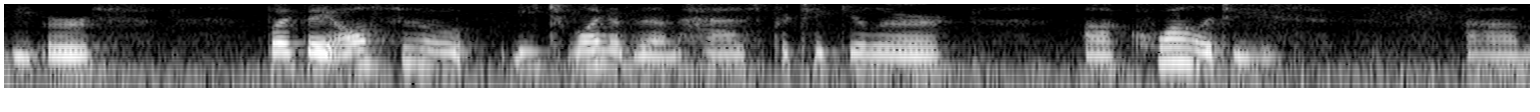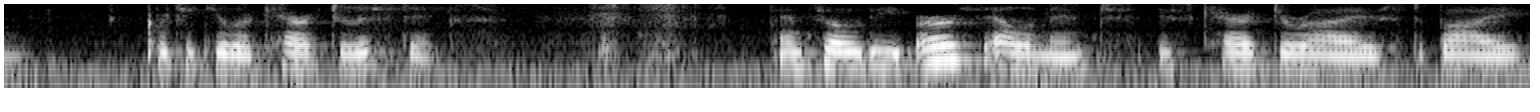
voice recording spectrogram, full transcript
the earth, but they also, each one of them has particular uh, qualities, um, particular characteristics. And so the earth element is characterized by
